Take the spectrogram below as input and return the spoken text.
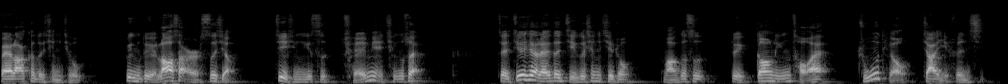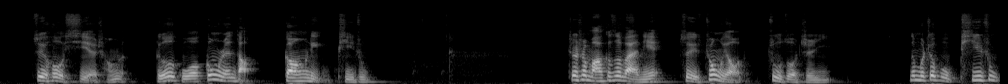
白拉克的请求，并对拉萨尔思想进行一次全面清算，在接下来的几个星期中，马克思对纲领草案逐条加以分析，最后写成了《德国工人党纲领批注》。这是马克思晚年最重要的著作之一。那么，这部批注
